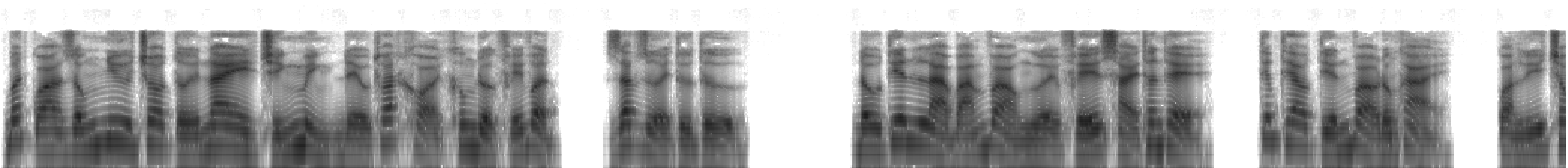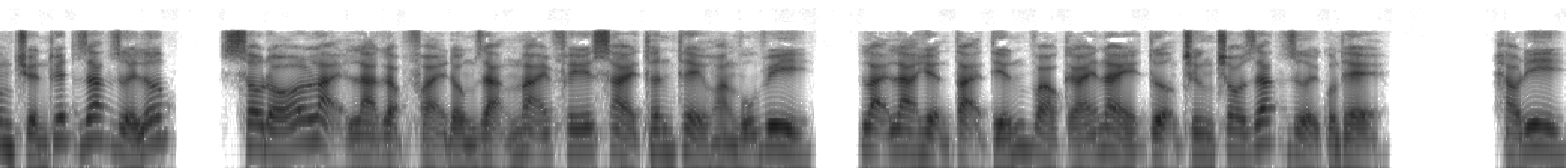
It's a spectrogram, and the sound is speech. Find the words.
Bất quá giống như cho tới nay chính mình đều thoát khỏi không được phế vật, rác rưởi từ từ. Đầu tiên là bám vào người phế xài thân thể, tiếp theo tiến vào Đông Khải, quản lý trong truyền thuyết rác rưởi lớp, sau đó lại là gặp phải đồng dạng mãi phế xài thân thể Hoàng Vũ Vi, lại là hiện tại tiến vào cái này tượng trưng cho rác rưởi quần thể. Hào đi,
